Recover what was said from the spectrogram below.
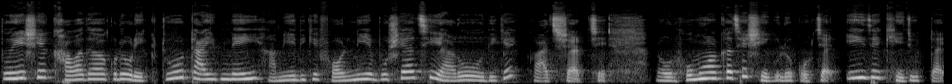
তো এসে খাওয়া দাওয়া করে ওর একটুও টাইম নেই। আমি এদিকে ফল নিয়ে বসে আছি আর ও ওদিকে কাজ সারছে। ওর হোমওয়ার্ক আছে, সেগুলো করছে। আর এই যে খেজুরটা,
